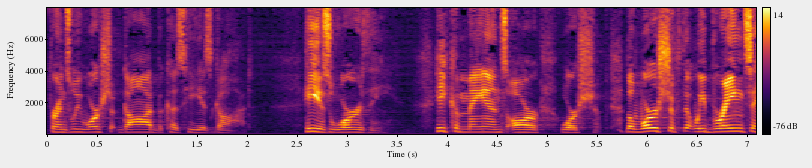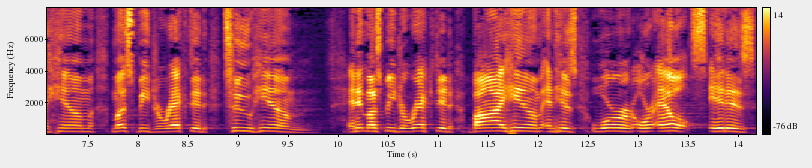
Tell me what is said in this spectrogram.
Friends, we worship God because He is God. He is worthy. He commands our worship. The worship that we bring to Him must be directed to Him, and it must be directed by Him and His Word, or else it is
